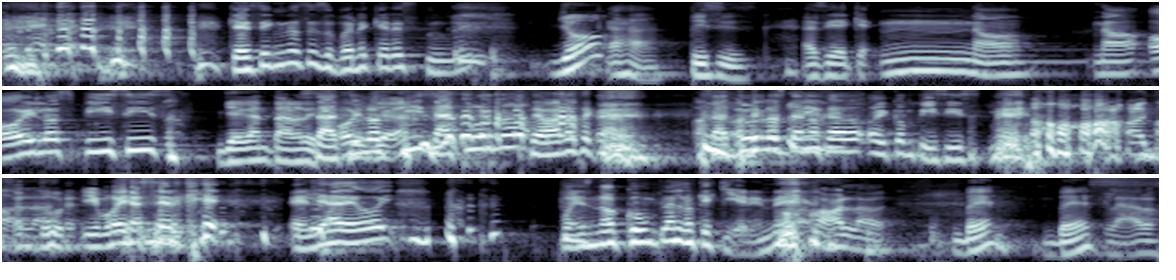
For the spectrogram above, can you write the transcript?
¿Qué signo se supone que eres tú? ¿Yo? Ajá. Piscis. Así de que, mm, no, no. Hoy los Piscis, Llegan tarde. Saturno, Hoy los Piscis Saturno, se van a secar. Saturno está enojado hoy con Piscis. Y voy a hacer que el día de hoy, pues no cumplan lo que quieren. Hola. ¿Ve? ¿Ves? Claro.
